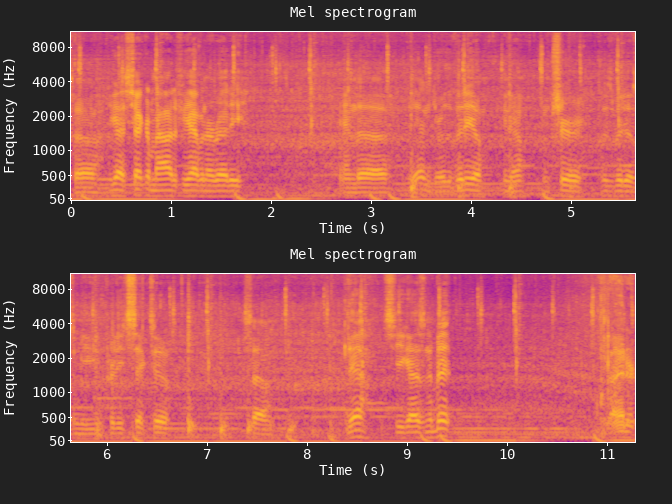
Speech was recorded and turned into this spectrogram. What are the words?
So you guys check them out if you haven't already. And uh, yeah, enjoy the video. You know, I'm sure this video's gonna be pretty sick too. So yeah, see you guys in a bit. Later.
